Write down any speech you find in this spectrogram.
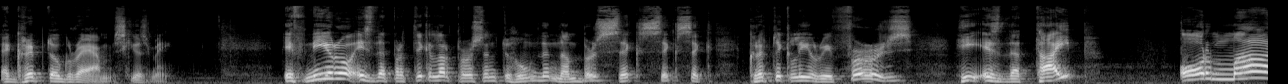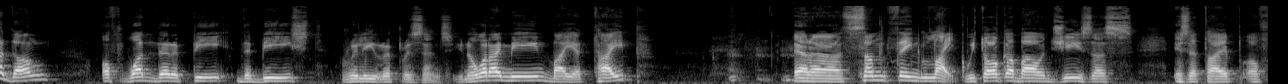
a cryptogram, excuse me. If Nero is the particular person to whom the number 666 cryptically refers, he is the type or model of what the, the beast really represents. You know what I mean by a type? Era something like. We talk about Jesus is a type of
